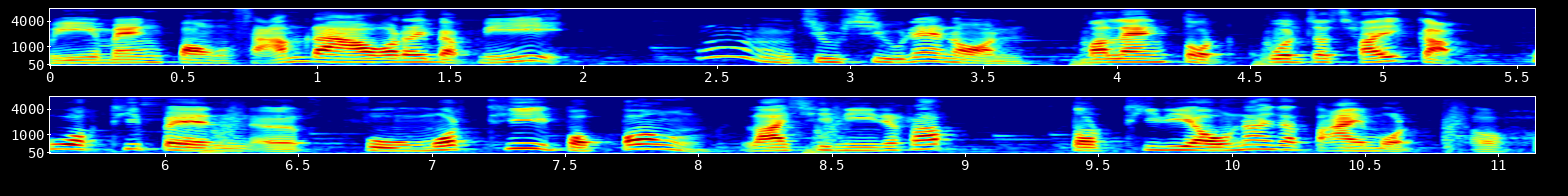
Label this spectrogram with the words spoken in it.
มีแมงป่อง3ดาวอะไรแบบนี้อืมชิวๆแน่นอนมแมลงตดควรจะใช้กับพวกที่เป็นเออฝูงมดที่ปกป้องราชินีนะครับ ตดทีเดียวน่าจะตายหมด โอ้โห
